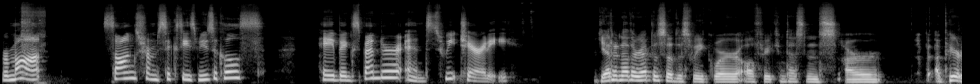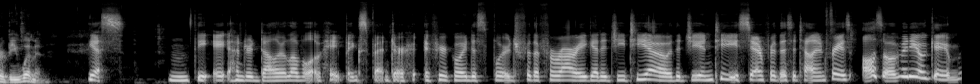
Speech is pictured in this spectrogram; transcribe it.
Vermont, songs from 60s musicals, Hey Big Spender, and Sweet Charity. Yet another episode this week where all three contestants are appear to be women. Yes. Mm, The $800 level of Hey Big Spender. If you're going to splurge for the Ferrari, get a GTO. The G&T stand for this Italian phrase, also a video game.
